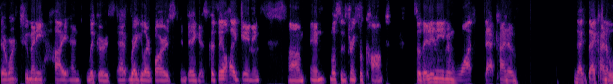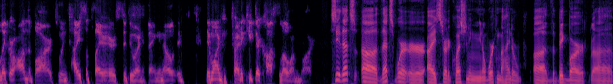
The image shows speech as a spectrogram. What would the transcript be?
there weren't too many high end liquors at regular bars in Vegas because they all had gaming, um, and most of the drinks were comped so they didn't even want that kind of that that kind of liquor on the bar to entice the players to do anything. You know, it, they wanted to try to keep their costs low on the bar. See, that's uh, that's where I started questioning. You know, working behind a uh, the big bar uh,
